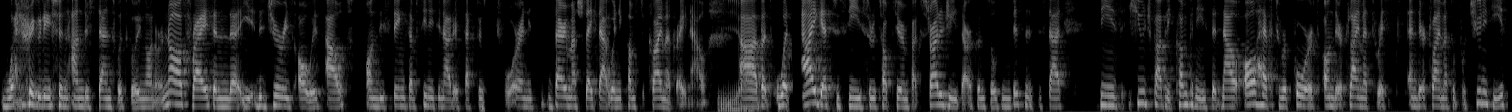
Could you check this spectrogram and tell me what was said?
whether regulation understands what's going on or not, right? And the, the jury's always out on these things. I've seen it in other sectors before, and it's very much like that when it comes to climate right now. Yeah. Uh, but what I get to see through top tier impact strategies, our consulting business, is that these huge public companies that now all have to report on their climate risks and their climate opportunities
